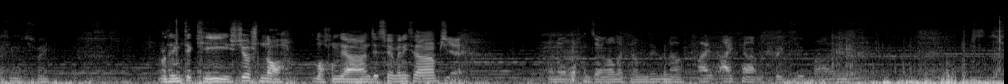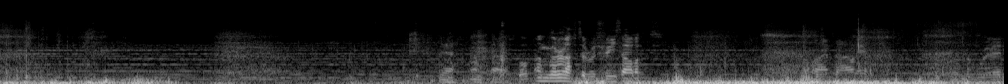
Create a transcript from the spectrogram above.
I think it's three. I think the key is just not looking behind you too many times. Yeah. I know looking down like I'm doing now. I, I can't retreat too far. either. Yeah, I'm kind of I'm gonna have to retreat, Alex. Climb down here. That's really rough, you know. But for me, that's smooth. Shit. Oh, look at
